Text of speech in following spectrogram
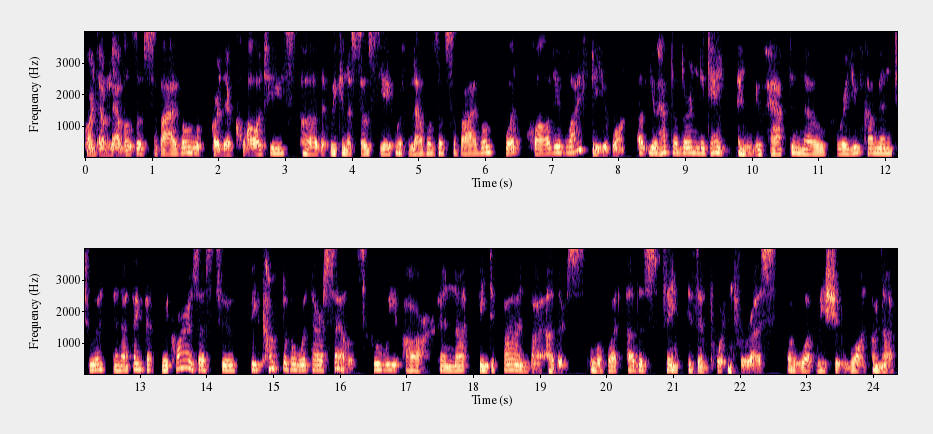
Are there levels of survival? Are there qualities uh, that we can associate with levels of survival? What quality of life do you want? Uh, you have to learn the game and you have to know where you come into it. And I think that requires us to be comfortable with ourselves, who we are, and not be defined by others or what others think is important for us or what we should want or not.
